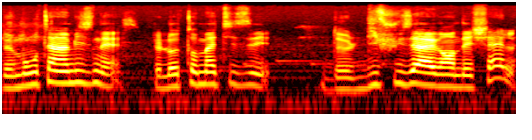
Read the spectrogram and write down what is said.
de monter un business, de l'automatiser, de le diffuser à grande échelle,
